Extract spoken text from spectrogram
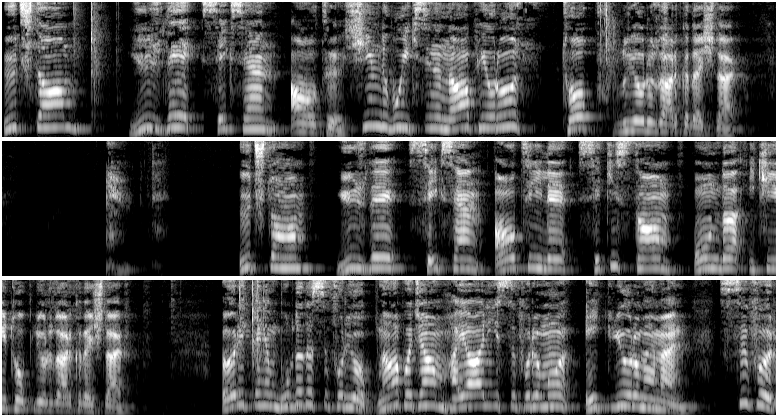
3 tam %86. Şimdi bu ikisini ne yapıyoruz? Topluyoruz arkadaşlar. 3 tam %86 ile 8 tam 10'da 2'yi topluyoruz arkadaşlar. Öğretmenim burada da sıfır yok. Ne yapacağım? Hayali sıfırımı ekliyorum hemen. 0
